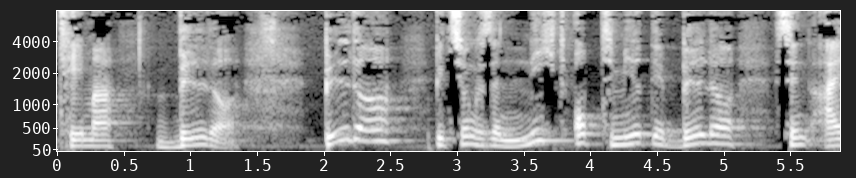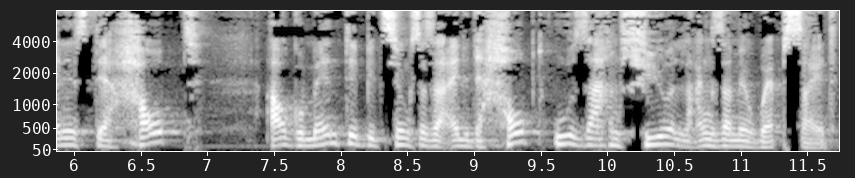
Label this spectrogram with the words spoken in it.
Thema Bilder. Bilder bzw. nicht optimierte Bilder sind eines der Hauptargumente bzw. eine der Hauptursachen für langsame Website.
